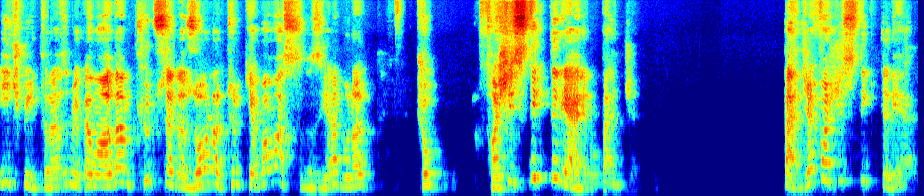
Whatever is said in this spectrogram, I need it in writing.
Hiçbir itirazım yok. Ama adam Kürtse de zorla Türk yapamazsınız ya. Buna çok faşistliktir yani bu bence. Bence faşistliktir yani.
